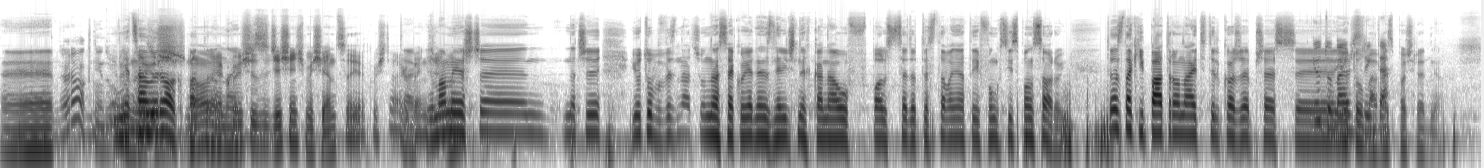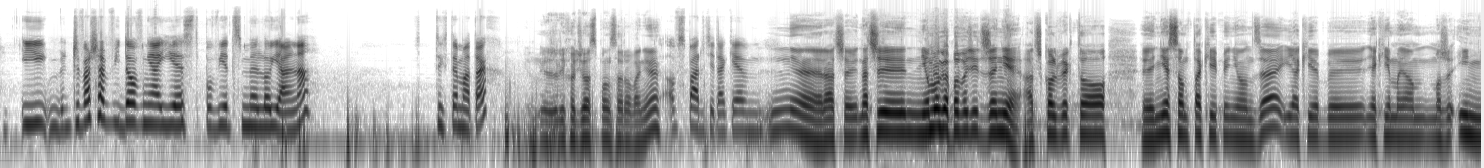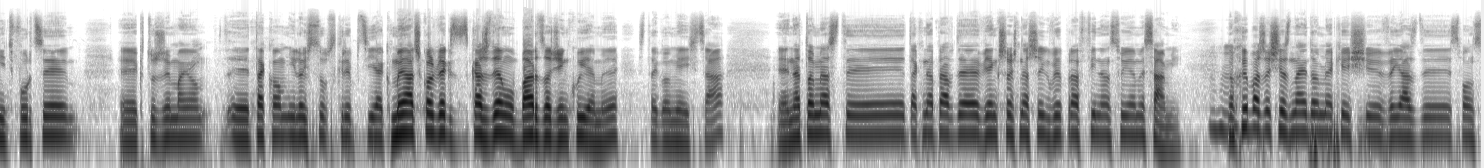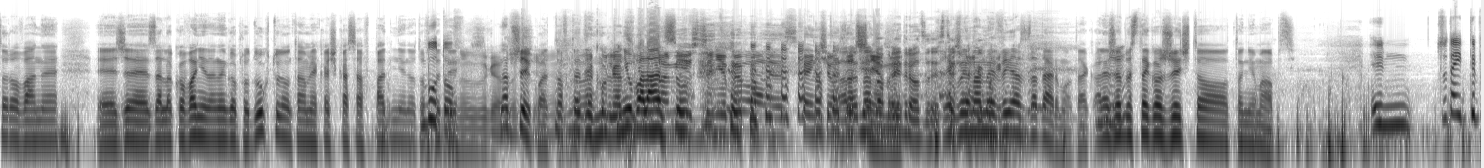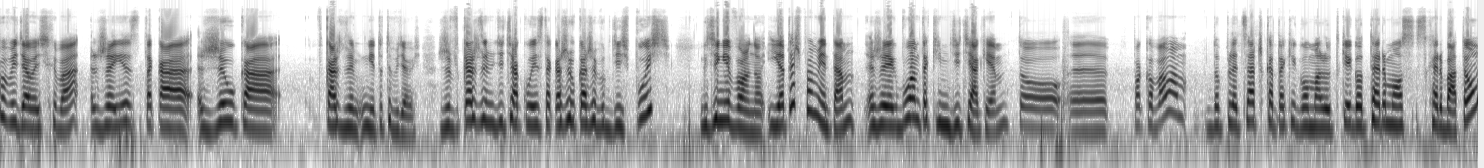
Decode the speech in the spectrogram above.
E, No rok niedługo. Nie cały już, rok No Patronite. jakoś z 10 miesięcy jakoś tak, Tak, będzie. no mamy no. jeszcze, znaczy YouTube wyznaczył nas jako jeden z nielicznych kanałów w Polsce do testowania tej funkcji sponsoruj. To jest taki Patronite, tylko że przez e, YouTube'a YouTube'a bezpośrednio. I czy wasza widownia jest powiedzmy lojalna tych tematach? Jeżeli chodzi o sponsorowanie? O wsparcie takie. Nie, raczej, znaczy nie mogę powiedzieć, że nie, aczkolwiek to e, nie są takie pieniądze, jakie, by, jakie mają może inni twórcy, e, którzy mają e, taką ilość subskrypcji jak my, aczkolwiek każdemu bardzo dziękujemy z tego miejsca. Natomiast tak naprawdę większość naszych wypraw finansujemy sami. No chyba, że się znajdą jakieś e, wyjazdy sponsorowane, e, że zalokowanie danego produktu, no tam jakaś kasa wpadnie, no to Butów. wtedy... No, zgadza Na przykład, się. to wtedy no, New Balance'u- jeszcze nie było, ale z chęcią Ale na dobrej drodze. Jakby mamy wyjazd za darmo, tak? Ale żeby z tego żyć, to, to nie ma opcji. Tutaj ty powiedziałeś chyba, że jest taka żyłka każdym, nie to ty powiedziałeś, że w każdym dzieciaku jest taka żyłka, żeby gdzieś pójść, gdzie nie wolno. I ja też pamiętam, że jak byłam takim dzieciakiem, to e, pakowałam do plecaczka takiego malutkiego termos z herbatą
